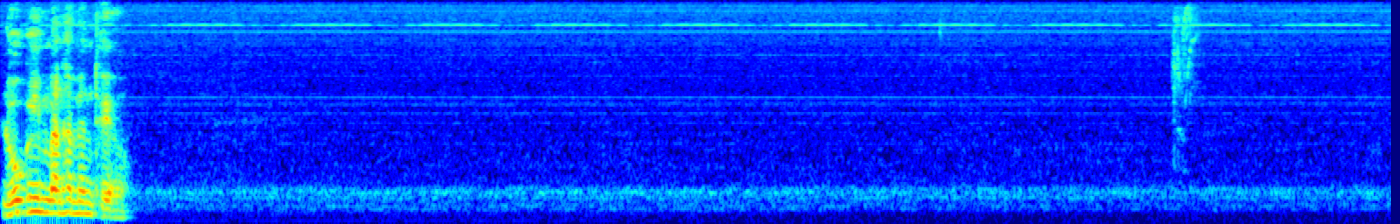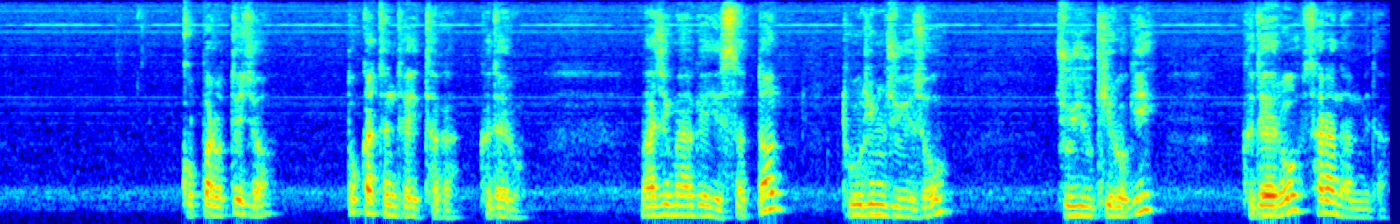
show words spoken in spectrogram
로그인만 하면 돼요. 곧바로 뜨죠. 똑같은 데이터가 그대로. 마지막에 있었던 도림 주유소 주유 기록이 그대로 살아납니다.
